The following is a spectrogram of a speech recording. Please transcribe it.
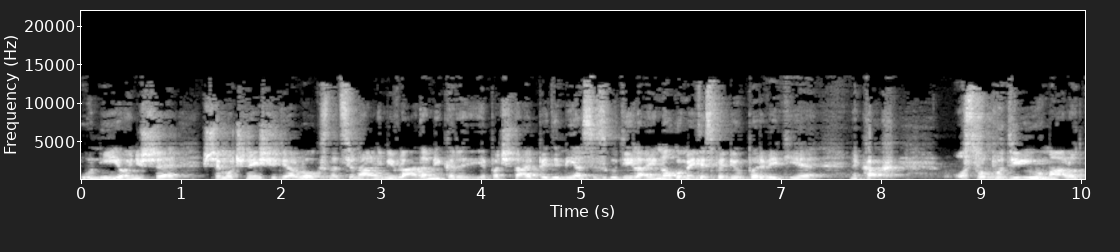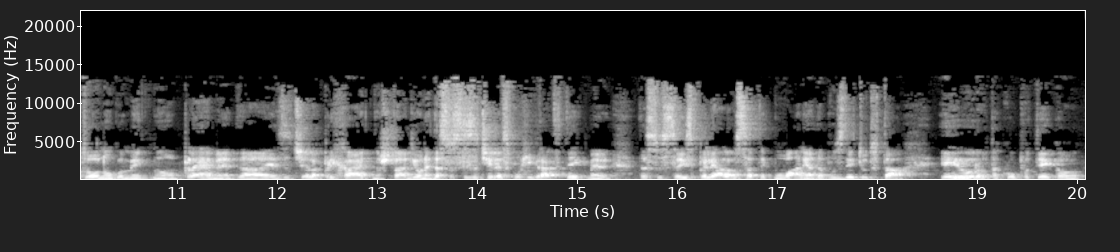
unijo in še, še močnejši dialog z nacionalnimi vladami, ker je pač ta epidemija se zgodila in nogomet je spet bil prvi, ki je nekako osvobodil malo to nogometno pleme, da je začela prihajati na stadione, da so se začele sploh igrati tekme, da so se izpeljala vsa tekmovanja, da bo zdaj tudi ta evro tako potekal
